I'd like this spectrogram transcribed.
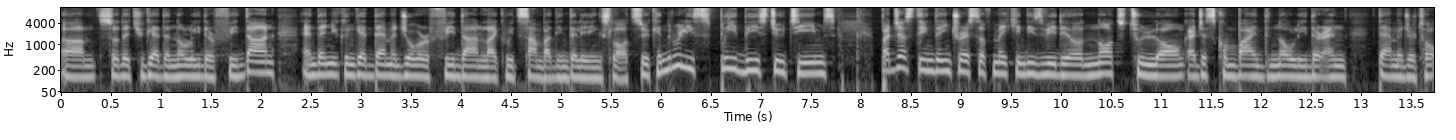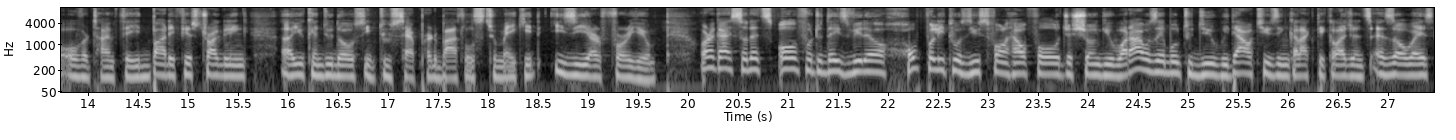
um, so that you get the no leader feat done. And then you can get damage over feat done like with somebody in the leading slot. So you can really split these two teams, but just in the interest of making this video not too long, I just combined the no leader and damage at overtime feed. but if you're struggling uh, you can do those in two separate battles to make it easier for you. Alright guys so that's all for today's video. Hopefully it was useful and helpful just showing you what I was able to do without using Galactic Legends as always.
